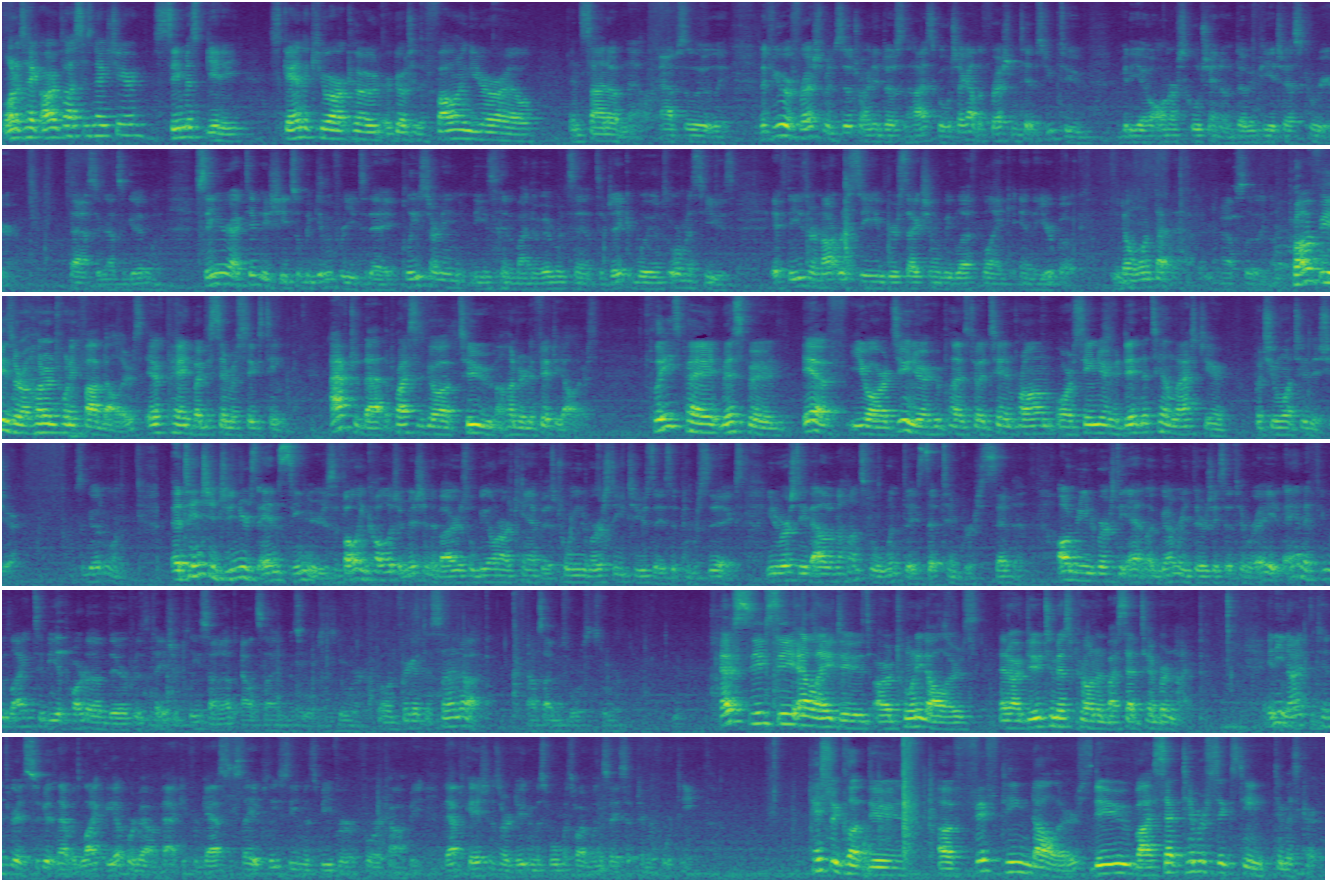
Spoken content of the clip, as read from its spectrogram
Want to take art classes next year? See Miss Giddy, scan the QR code, or go to the following URL and sign up now. Absolutely. And if you're a freshman still trying to adjust to high school, check out the Freshman Tips YouTube video on our school channel, WPHS Career. Fantastic, that's a good one. Senior activity sheets will be given for you today. Please turn in these in by November 10th to Jacob Williams or Miss Hughes. If these are not received, your section will be left blank in the yearbook. You don't want that to happen. Absolutely not. Prom fees are $125 if paid by December 16th. After that, the prices go up to $150. Please pay Miss Spoon if you are a junior who plans to attend prom or a senior who didn't attend last year but you want to this year. That's a good one. Attention juniors and seniors. The following college admission advisors will be on our campus. Troy University, Tuesday, September 6th. University of Alabama, Huntsville, Wednesday, September 7th. Auburn University at Montgomery, Thursday, September 8th. And if you would like to be a part of their presentation, please sign up outside Ms. Warps' door. Don't forget to sign up. Outside Ms. Warps' door. FCCLA dues are $20 and are due to Miss Cronin by September 9th. Any 9th to 10th grade student that would like the Upward Bound packet for Gadsden State, please see Ms. Beaver for a copy. The applications are due to Ms. Warps by Wednesday, September 14th. History Club dues of $15 due by September 16th to Ms. Kirk.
